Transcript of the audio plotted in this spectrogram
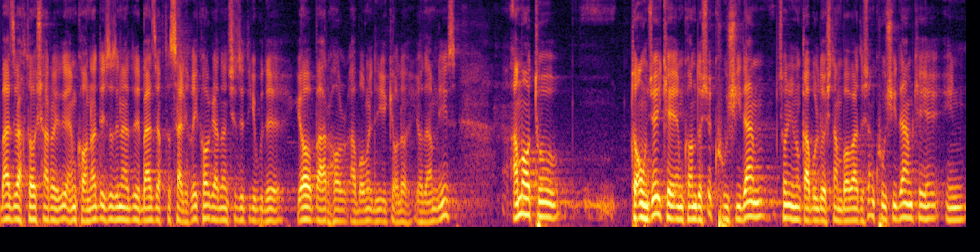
بعضی وقتها شرایط امکانات اجازه نداده بعضی وقتا سلیقه کارگردان چیز دیگه بوده یا به حال عوامل دیگه که حالا یادم نیست. اما تو تا اونجایی که امکان داشته کوشیدم چون اینو قبول داشتم باور داشتم کوشیدم که این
